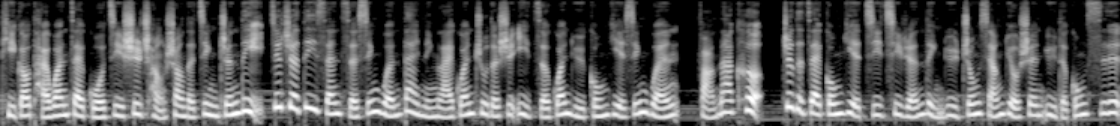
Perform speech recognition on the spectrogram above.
提高台湾在国际市场上的竞争力。接着第三则新闻带您来关注的是一则关于工业新闻，法纳克。这个在工业机器人领域中享有盛誉的公司，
